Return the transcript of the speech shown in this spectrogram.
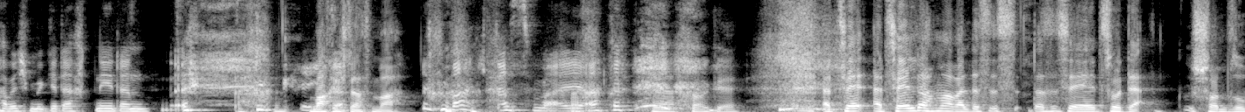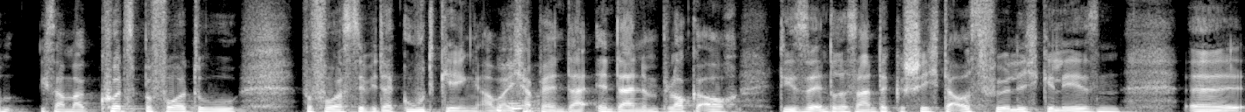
habe ich mir gedacht, nee, dann äh, mache ich das mal. Mach ich das mal, ja. ja okay. Erzähl, erzähl doch mal, weil das ist, das ist ja jetzt so der schon so, ich sag mal, kurz bevor du, bevor es dir wieder gut ging. Aber ja. ich habe ja in, de, in deinem Blog auch diese interessante Geschichte ausführlich gelesen. Äh,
